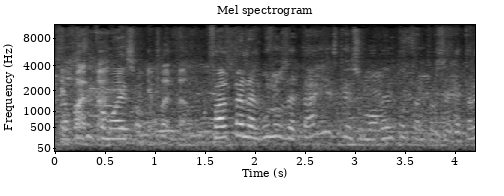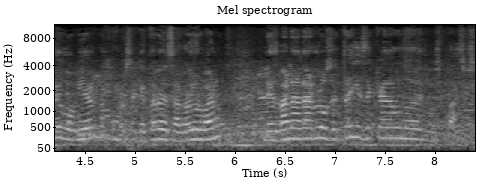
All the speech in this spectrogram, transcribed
¿Qué Tan fácil como eso. Faltan algunos detalles que en su momento tanto el secretario de Gobierno como el secretario de Desarrollo Urbano les van a dar los detalles de cada uno de los pasos.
